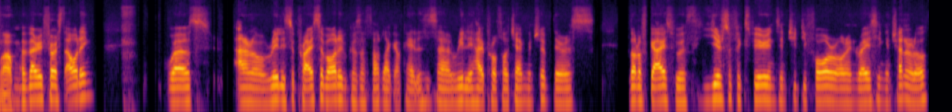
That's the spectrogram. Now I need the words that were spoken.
Wow. My very first outing was I don't know, really surprised about it because I thought like, okay, this is a really high profile championship. There's a lot of guys with years of experience in GT4 or in racing in general.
